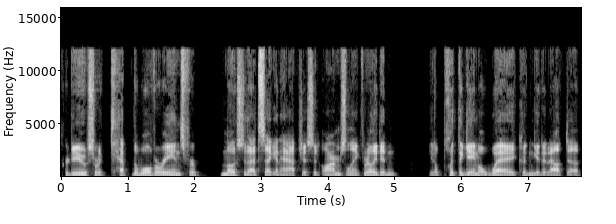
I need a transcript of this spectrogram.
Purdue sort of kept the Wolverines for most of that second half just at arm's length. Really didn't, you know, put the game away. Couldn't get it out to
